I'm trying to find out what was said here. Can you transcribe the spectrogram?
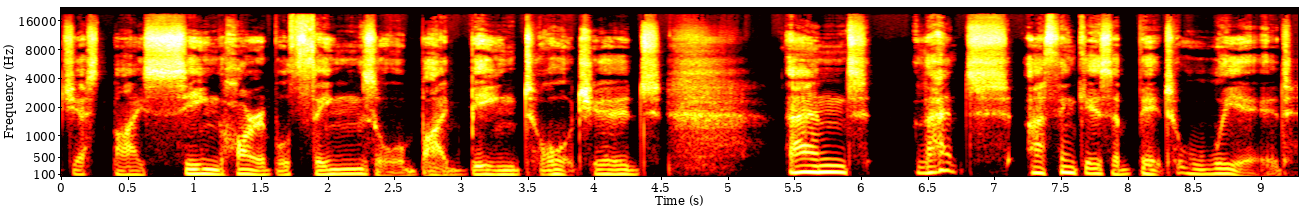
just by seeing horrible things or by being tortured. And that, I think, is a bit weird.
